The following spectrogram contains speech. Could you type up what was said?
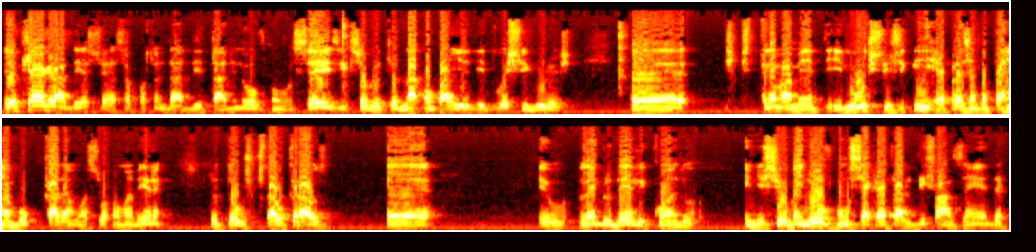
Eu que agradeço essa oportunidade de estar de novo com vocês e, sobretudo, na companhia de duas figuras é, extremamente ilustres que representam Pernambuco, cada um à sua maneira. Doutor Gustavo Krause, é, eu lembro dele quando iniciou bem novo como secretário de Fazenda.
